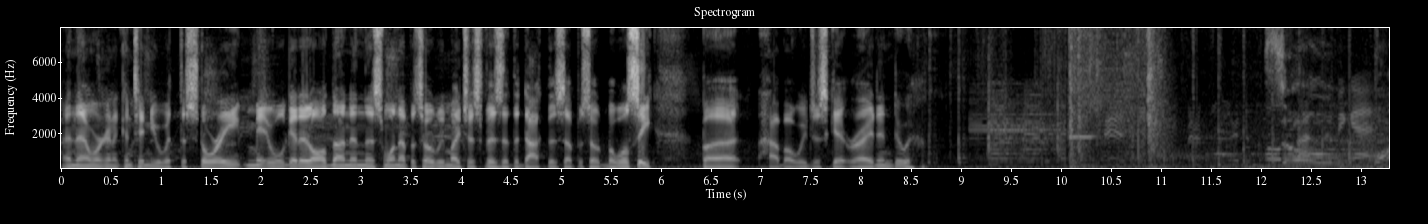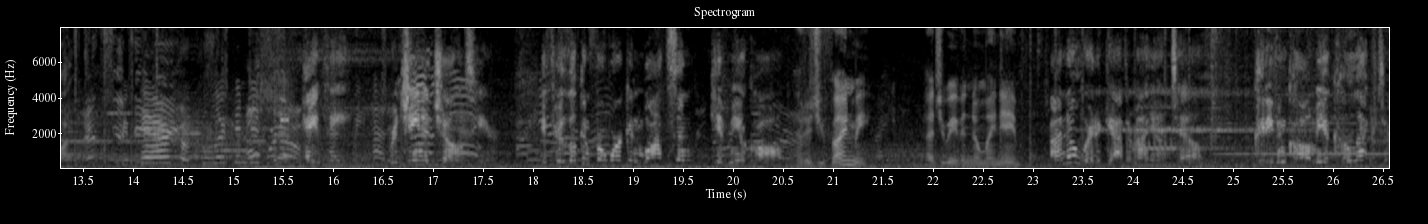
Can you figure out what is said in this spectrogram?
and then we're going to continue with the story. Maybe we'll get it all done in this one episode. We might just visit the dock this episode, but we'll see. But how about we just get right into it? Regina Jones here. If you're looking for work in Watson, give me a call. How did you find me? How'd you even know my name? I know where to gather my intel. Could even call me a collector.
